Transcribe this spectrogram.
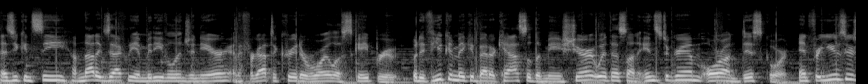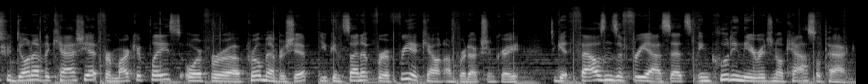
As you can see, I'm not exactly a medieval engineer and I forgot to create a royal escape route, but if you can make a better castle than me, share it with us on Instagram or on Discord. And for users who don't have the cash yet for Marketplace or for a pro membership, you can sign up for a free account on Production Crate to get thousands of free assets, including the original castle pack.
